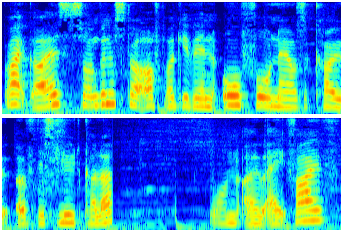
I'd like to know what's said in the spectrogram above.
Right guys, so I'm going to start off by giving all four nails a coat of this nude colour. 1085.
